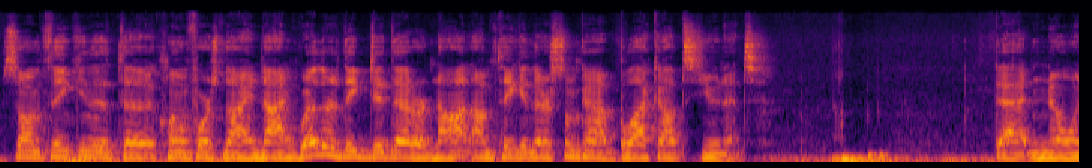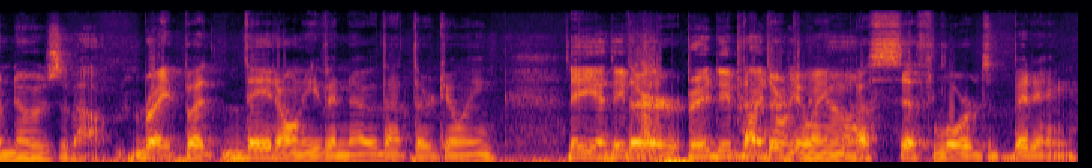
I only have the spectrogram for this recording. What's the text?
So I'm thinking that the Clone Force 99, whether they did that or not, I'm thinking there's some kind of Black Ops unit that no one knows about. Right, but they don't even know that they're doing. They yeah they They're probably, they probably they're doing a Sith Lord's bidding.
